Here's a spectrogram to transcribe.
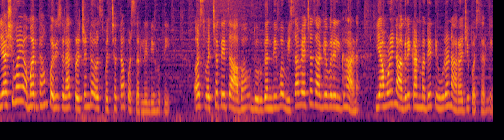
याशिवाय अमरधाम परिसरात प्रचंड अस्वच्छता पसरलेली होती. अस्वच्छतेचा अभाव दुर्गंधी व विसाव्याच्या जागेवरील घाण यामुळे नागरिकांमध्ये तीव्र नाराजी पसरली.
